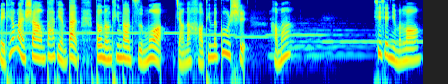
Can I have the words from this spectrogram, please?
每天晚上八点半都能听到子墨讲的好听的故事，好吗？谢谢你们喽。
